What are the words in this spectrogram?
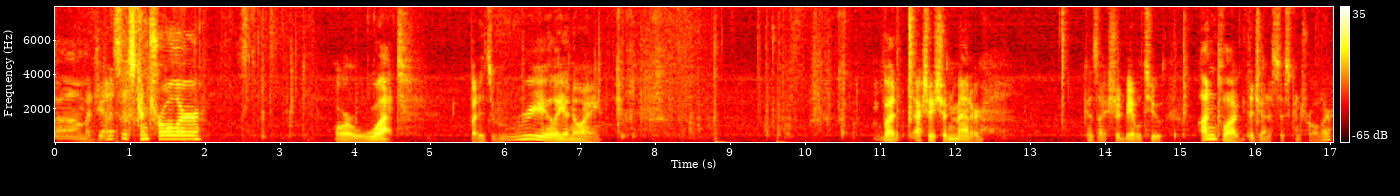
um, a Genesis controller or what, but it's really annoying. But actually, it shouldn't matter because I should be able to unplug the Genesis controller.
